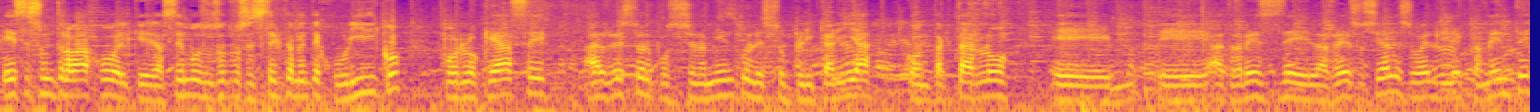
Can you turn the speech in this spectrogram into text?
Ese es un trabajo el que hacemos nosotros estrictamente jurídico, por lo que hace al resto del posicionamiento les suplicaría contactarlo eh, eh, a través de las redes sociales o él directamente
